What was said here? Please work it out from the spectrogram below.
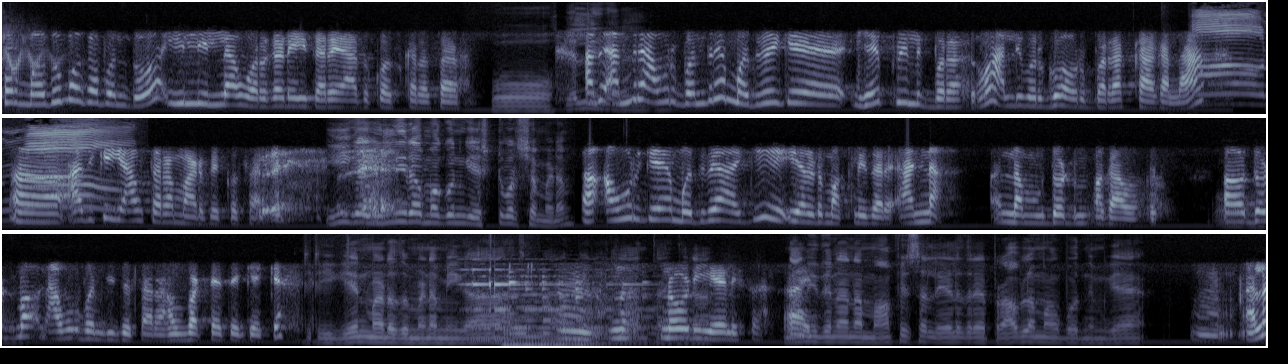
ಸರ್ ಮದುಮಗ ಬಂದು ಇಲ್ಲಿಲ್ಲ ಹೊರಗಡೆ ಇದ್ದಾರೆ ಅದಕ್ಕೋಸ್ಕರ ಸರ್. ಓ ಎಲ್ಲಿ ಅದೇ ಅಂದ್ರೆ ಅವ್ರು ಬಂದ್ರೆ ಮದ್ವೆಗೆ ಏಪ್ರಿಲ್ ಬರೋರು ಅಲ್ಲಿವರೆಗೂ ಅವ್ರು ಬರಕ್ಕಾಗಲ್ಲ. ಆ, ಅದಕ್ಕೆ ಯಾವ ತರ ಮಾಡ್ಬೇಕು ಸರ್? ಈಗ ಇಲ್ಲಿರೋ ಮಗುನ್ಗೆ ಎಷ್ಟು ವರ್ಷ ಮೇಡಮ್? ಅವ್ರಿಗೆ ಮದ್ವೆ ಆಗಿ ಎರಡು ಮಕ್ಳಿದ್ದಾರೆ ಅಣ್ಣ ನಮ್ ದೊಡ್ಡ ಮಗ ಅವರು. ದೊಡ್ಡ ಮಗ ನಾವು ಬಂದಿದ್ದು ಸರ್ ಬಟ್ಟೆ ತೆಗಿಯಕ್ಕೆ. ಈಗ ಏನ್ ಮಾಡೋದು ಮೇಡಮ್ ಈಗ? ಹ್ಮ್ ನೋಡಿ ಹೇಳಿ ಸರ್ ನಾನು ಇದನ್ನ ನಮ್ಮ ಆಫೀಸಲ್ಲಿ ಹೇಳಿದ್ರೆ ಪ್ರಾಬ್ಲಮ್ ಆಗ್ಬೋದು ನಿಮ್ಗೆ? ಹ್ಮ್ ಅಲ್ಲ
